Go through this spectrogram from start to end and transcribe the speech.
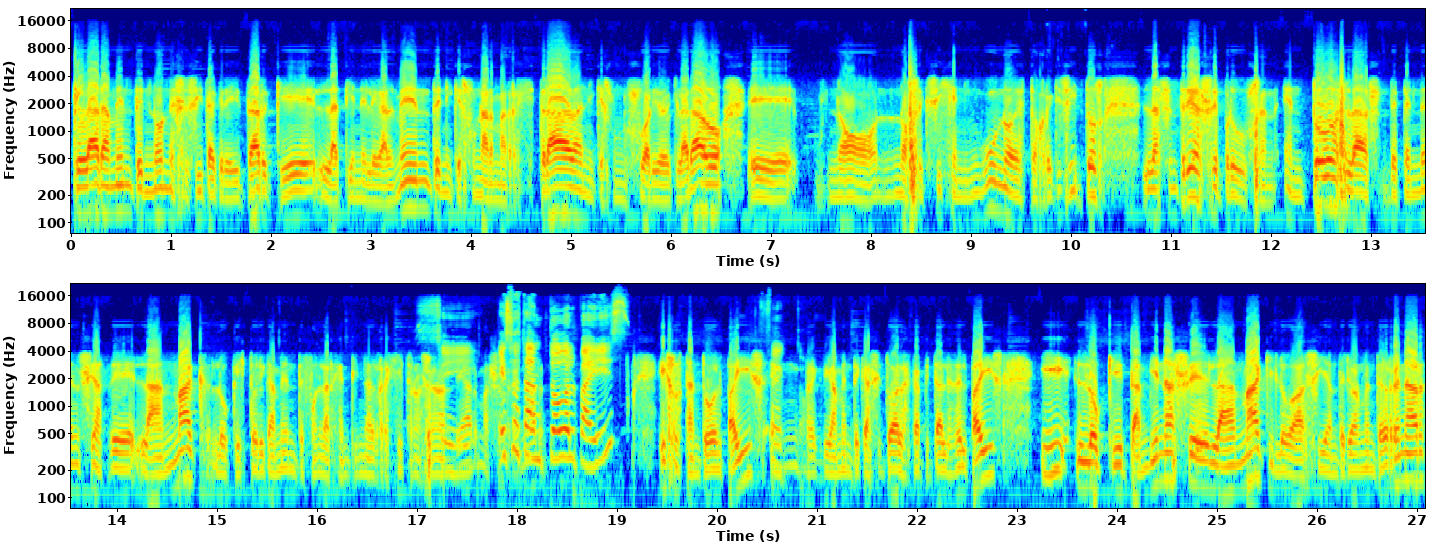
claramente no necesita acreditar que la tiene legalmente, ni que es un arma registrada, ni que es un usuario declarado, eh, no, no se exige ninguno de estos requisitos. Las entregas se producen en todas las dependencias de la ANMAC, lo que históricamente fue en la Argentina el Registro Nacional de Armas. ¿Eso está en todo el país? Eso está en todo el país, en prácticamente casi todas las capitales del país. Y lo que también hace la ANMAC, y lo hacía anteriormente el RENAR,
